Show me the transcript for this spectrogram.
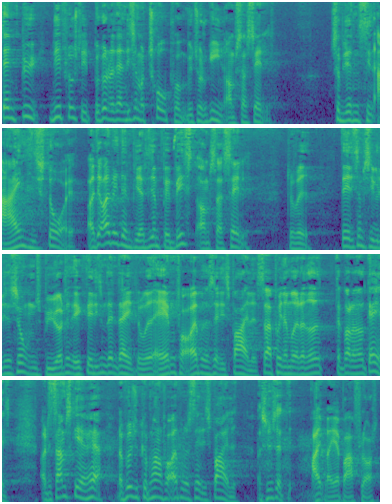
den by, lige pludselig begynder den ligesom at tro på mytologien om sig selv. Så bliver den sin egen historie. Og det øjeblik, den bliver ligesom bevidst om sig selv, du ved, det er ligesom civilisationens byrde. Ikke? Det er ligesom den dag, du ved, aben får øje på sig selv i spejlet. Så er på en eller anden måde, der, noget, der går der noget galt. Og det samme sker her, når pludselig København får øje på sig selv i spejlet, og synes, at ej, var jeg bare flot.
